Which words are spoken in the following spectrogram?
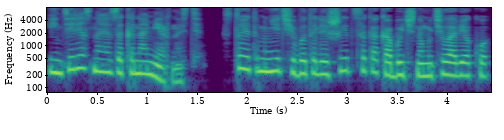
Интересная закономерность. Стоит мне чего-то лишиться, как обычному человеку,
